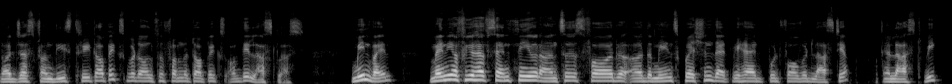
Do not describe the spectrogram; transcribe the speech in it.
not just from these three topics, but also from the topics of the last class. Meanwhile, Many of you have sent me your answers for uh, the mains question that we had put forward last year, uh, last week.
